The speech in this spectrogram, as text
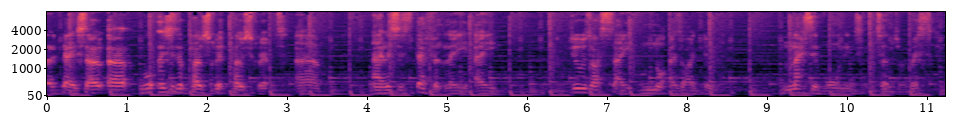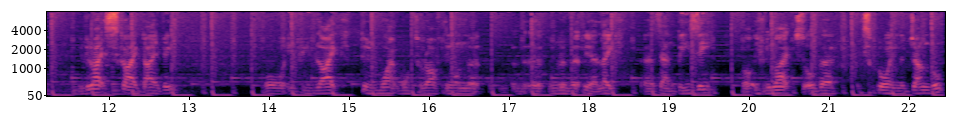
Okay, so uh, well, this is a postscript, postscript, uh, and this is definitely a do as I say, not as I do. Massive warnings in terms of risk. If you like skydiving, or if you like doing whitewater rafting on the, the, river, yeah, Lake uh, Zambezi, or if you like sort of uh, exploring the jungle,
